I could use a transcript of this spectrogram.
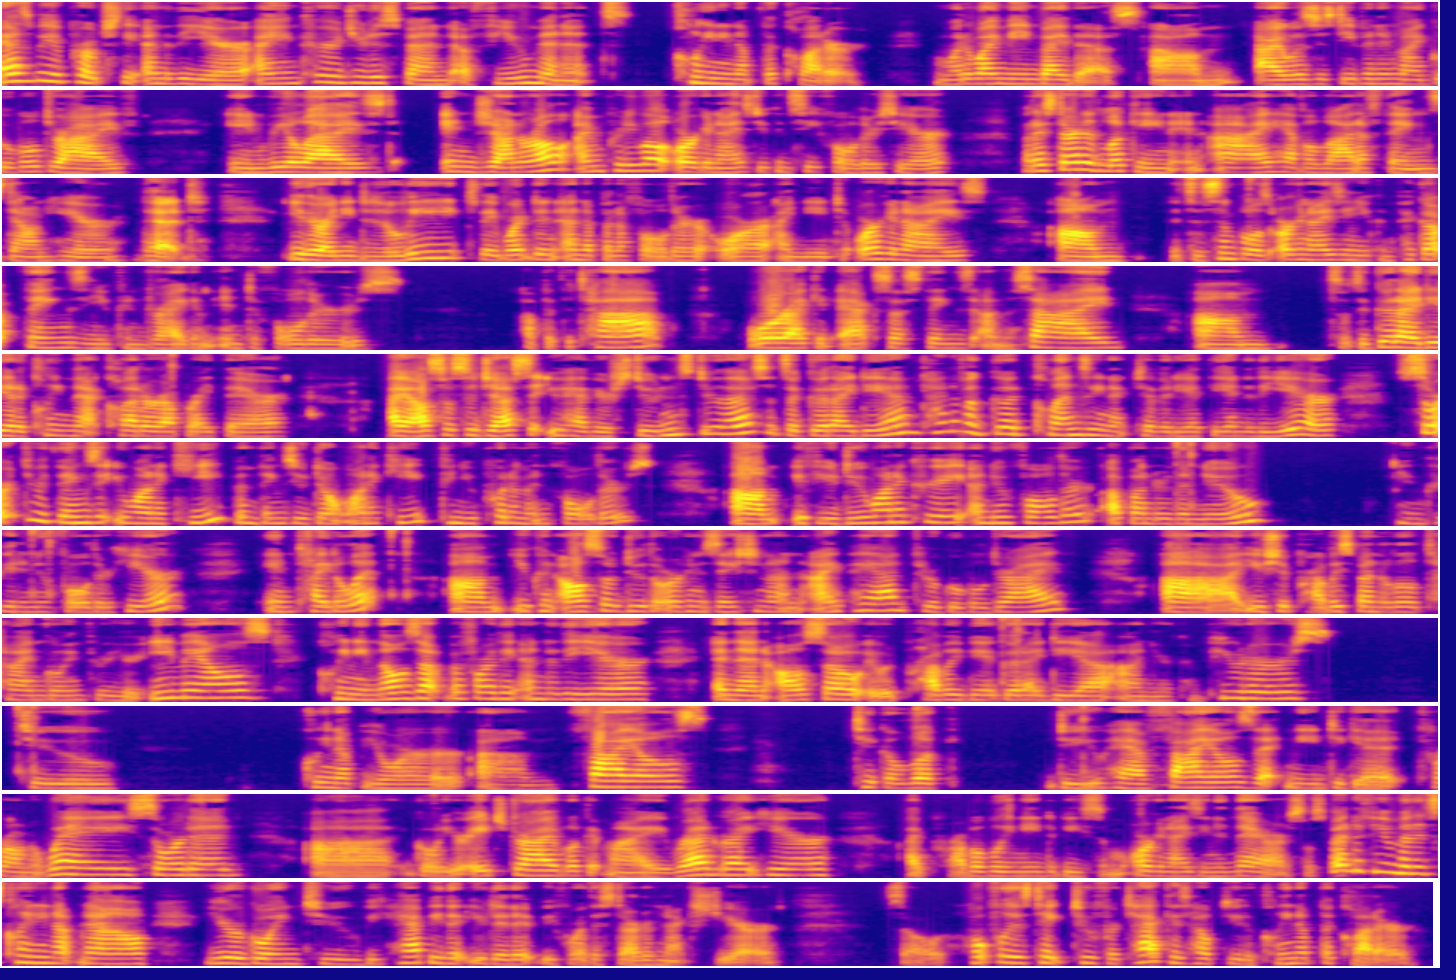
As we approach the end of the year, I encourage you to spend a few minutes cleaning up the clutter. And what do I mean by this? Um, I was just even in my Google Drive and realized in general, I'm pretty well organized. You can see folders here. But I started looking and I have a lot of things down here that either I need to delete, they weren't, didn't end up in a folder, or I need to organize. Um, it's as simple as organizing. You can pick up things and you can drag them into folders up at the top, or I could access things on the side. Um, so it's a good idea to clean that clutter up right there. I also suggest that you have your students do this. It's a good idea and kind of a good cleansing activity at the end of the year. Sort through things that you want to keep and things you don't want to keep. Can you put them in folders? Um, if you do want to create a new folder up under the new, you can create a new folder here and title it. Um, you can also do the organization on an iPad through Google Drive. Uh, you should probably spend a little time going through your emails cleaning those up before the end of the year. And then also it would probably be a good idea on your computers to clean up your um, files. Take a look. Do you have files that need to get thrown away, sorted? Uh, go to your H drive, look at my red right here. I probably need to be some organizing in there. So spend a few minutes cleaning up now. You're going to be happy that you did it before the start of next year. So hopefully this Take Two for Tech has helped you to clean up the clutter.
